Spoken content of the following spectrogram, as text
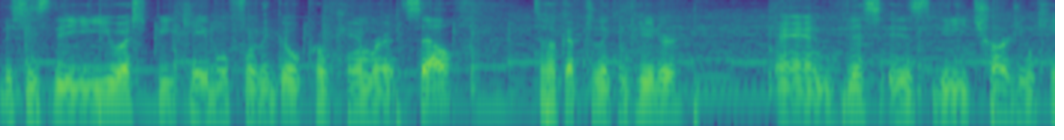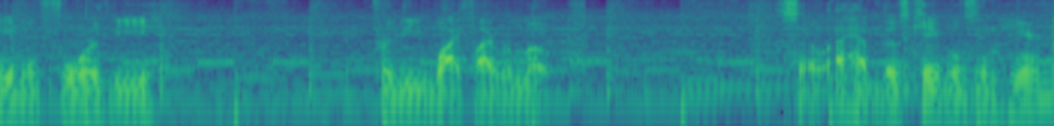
This is the USB cable for the GoPro camera itself to hook up to the computer. And this is the charging cable for the for the Wi-Fi remote. So I have those cables in here.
